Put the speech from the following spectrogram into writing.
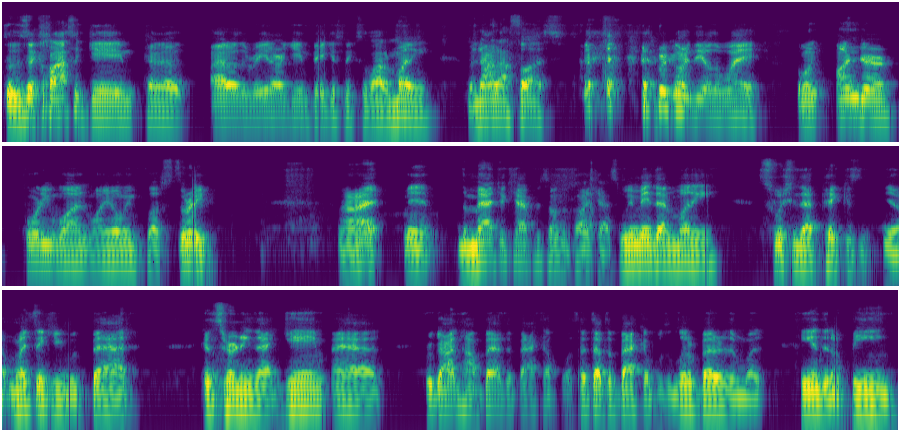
So this is a classic game, kind of out of the radar game. Vegas makes a lot of money, but not off us. We're going the other way, going under 41, Wyoming plus three. All right, man. The magic happens on the podcast. We made that money switching that pick because you know my thinking was bad concerning that game. I had forgotten how bad the backup was. I thought the backup was a little better than what he ended up being.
